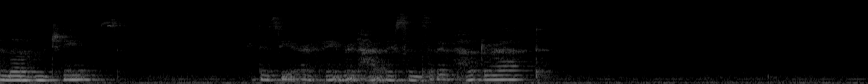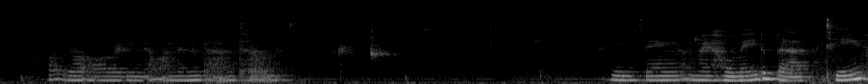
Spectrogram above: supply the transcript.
Hello, Hoochies. It is your favorite highly sensitive hood rat. Y'all, already know I'm in the bathtub. I'm using my homemade bath tea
